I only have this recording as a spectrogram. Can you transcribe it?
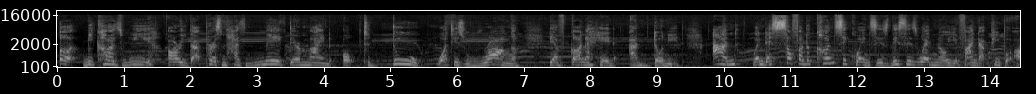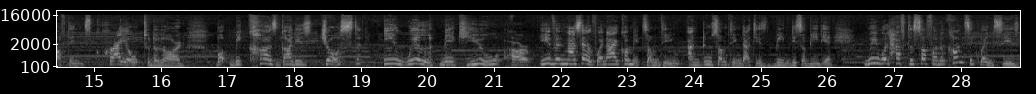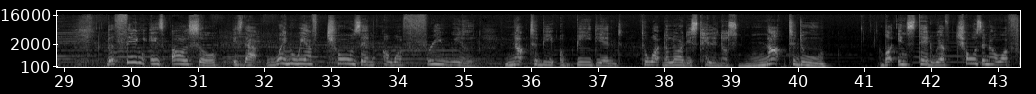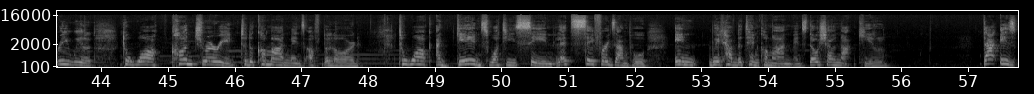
But because we are, that person has made their mind up to do what is wrong, they have gone ahead and done it. And when they suffer the consequences, this is when now you find that people often cry out to the Lord. But because God is just, He will make you, or even myself, when I commit something and do something that is being disobedient, we will have to suffer the consequences. The thing is also is that when we have chosen our free will, not to be obedient to what the Lord is telling us not to do. But instead, we have chosen our free will to walk contrary to the commandments of the Lord, to walk against what He's saying. Let's say, for example, in we have the Ten Commandments: "Thou shalt not kill." That is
